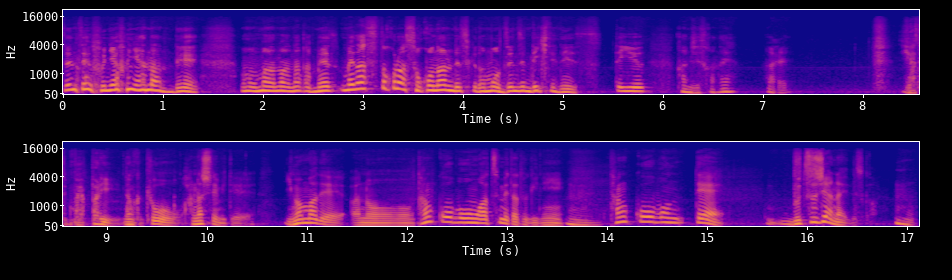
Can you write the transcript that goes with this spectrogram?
全然ふにゃふにゃなんでもうまあまあなんか目目指すところはそこなんですけども全然できてねえですっていう感じですかね。はい、いやでもやっぱりなんか今日話してみて今まであの単行本を集めた時にうん単行本って物じゃないですか。うん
